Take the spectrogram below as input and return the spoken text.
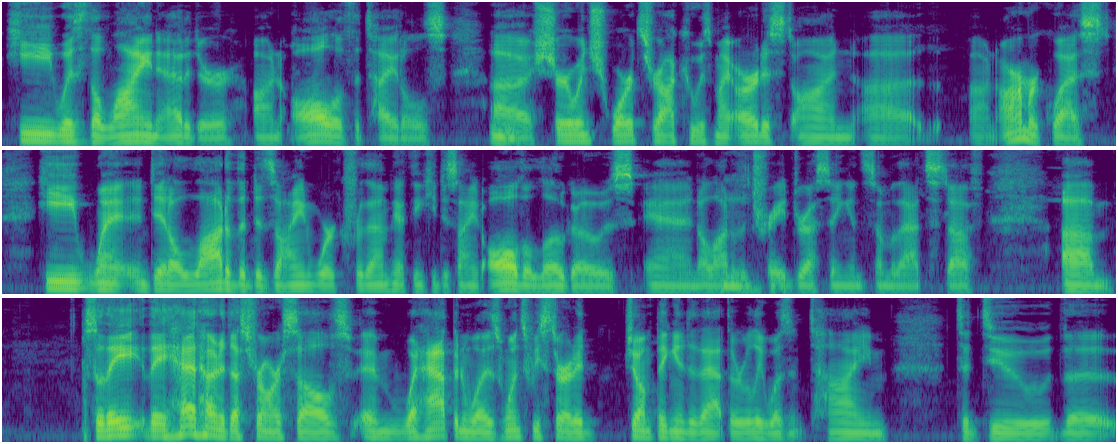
he was the line editor on all of the titles. Uh, Sherwin Schwartzrock, who was my artist on uh, on Armor Quest, he went and did a lot of the design work for them. I think he designed all the logos and a lot of the trade dressing and some of that stuff. Um, so they they headhunted us from ourselves, and what happened was once we started jumping into that, there really wasn't time to do the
